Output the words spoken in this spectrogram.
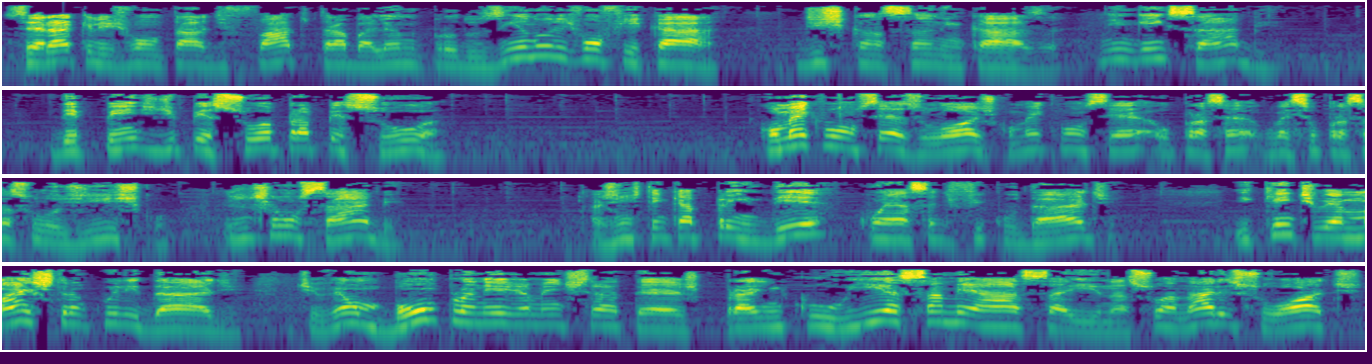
Será que eles vão estar de fato trabalhando, produzindo, ou eles vão ficar descansando em casa? Ninguém sabe. Depende de pessoa para pessoa. Como é que vão ser as lojas? Como é que vão ser o processo, vai ser o processo logístico? A gente não sabe. A gente tem que aprender com essa dificuldade e quem tiver mais tranquilidade, tiver um bom planejamento estratégico para incluir essa ameaça aí na sua análise SWOT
